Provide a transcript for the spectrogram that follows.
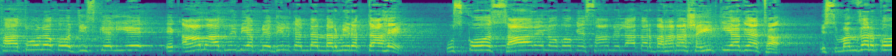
خاتون کو جس کے لیے ایک عام آدمی بھی اپنے دل کے اندر نرمی رکھتا ہے، اس کو سارے لوگوں کے سامنے لا کر برہنا شہید کیا گیا تھا۔ اس منظر کو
